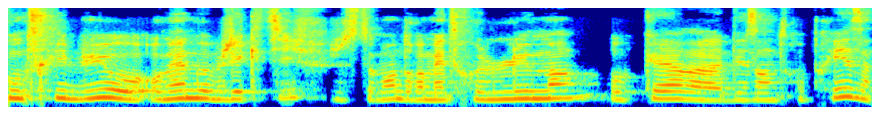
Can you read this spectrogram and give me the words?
contribue au, même objectif, justement, de remettre l'humain au cœur euh, des entreprises.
